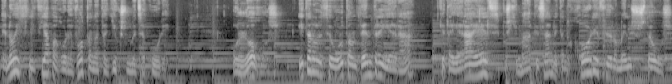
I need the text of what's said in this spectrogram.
ενώ οι θνητοί απαγορευόταν να τα αγγίξουν με τσεκούρι. Ο λόγος ήταν ότι θεωρούταν δέντρα ιερά και τα ιερά έλση που σχημάτιζαν ήταν χώροι αφιερωμένοι στους θεούς.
